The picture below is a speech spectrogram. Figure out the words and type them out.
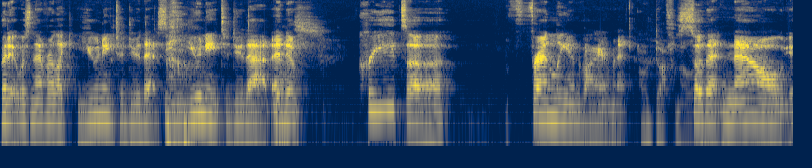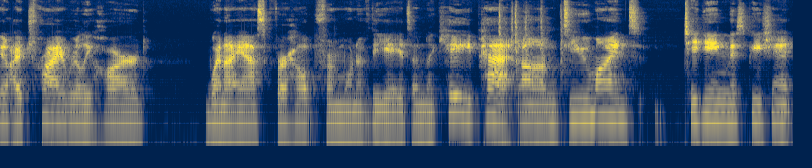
But it was never like you need to do this and you need to do that. And Yes. it creates a friendly environment Oh, definitely. so that now you know, I try really hard when I ask for help from one of the aides. I'm like, hey, Pat, um, do you mind taking this patient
